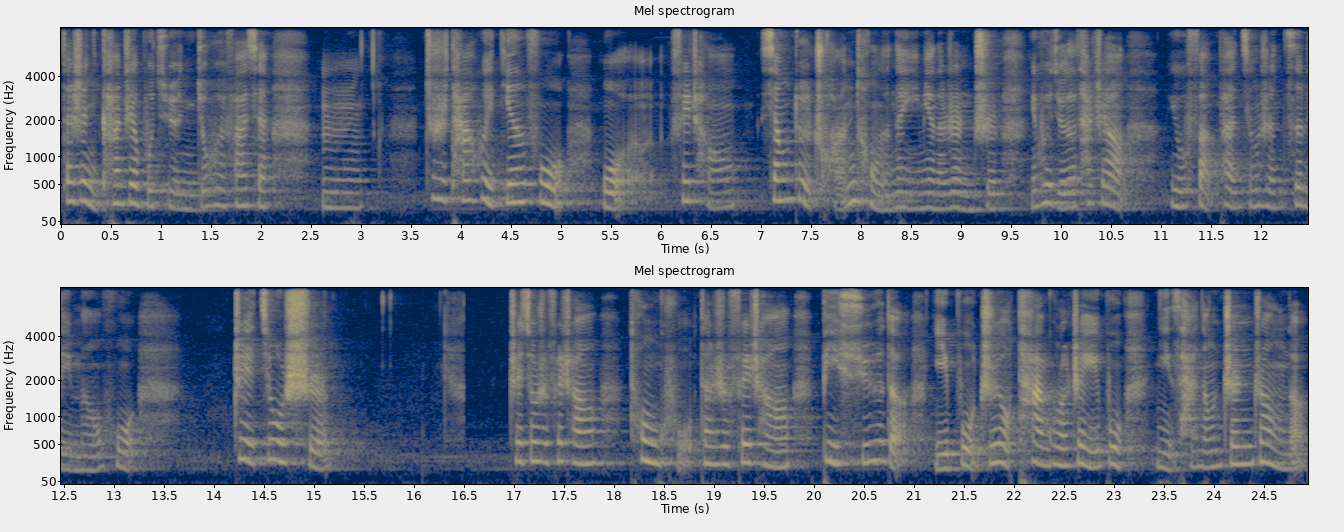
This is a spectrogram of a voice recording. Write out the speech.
但是你看这部剧，你就会发现，嗯，就是他会颠覆我非常相对传统的那一面的认知，你会觉得他这样。有反叛精神，自立门户，这就是，这就是非常痛苦，但是非常必须的一步。只有踏过了这一步，你才能真正的，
